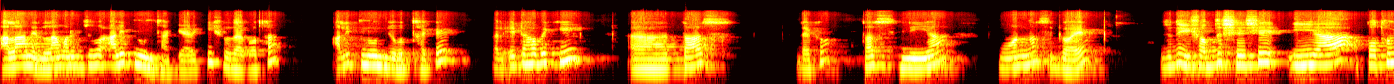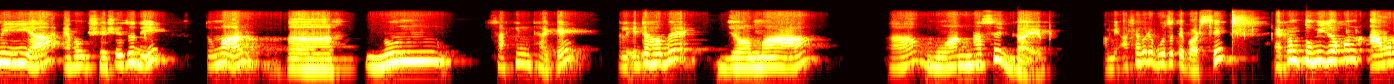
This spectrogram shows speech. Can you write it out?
আলানের লাম আলিফ জবর আলিফ নুন থাকে আর কি সোজা কথা? আলিফ নুন জবর থাকে, তাহলে এটা হবে কি? তাস, দেখো, তাস নিয়া মুয়ান্নাস গয়েব যদি শব্দের শেষে ইয়া, প্রথমে ইয়া এবং শেষে যদি তোমার নুন সাকিন থাকে, তাহলে এটা হবে জমা মুয়ান্নাসে গায়েব আমি আশা করি বুঝতে পারছি। এখন তুমি যখন আমর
